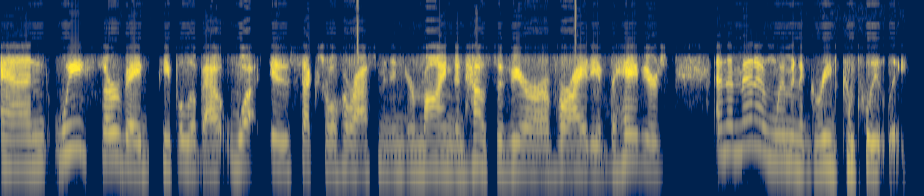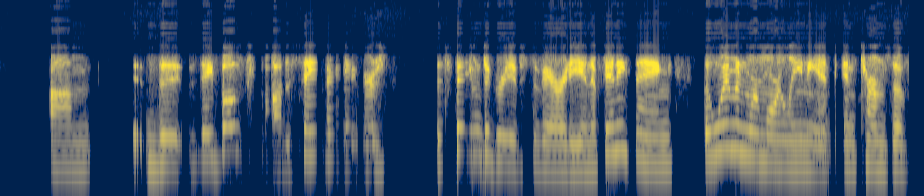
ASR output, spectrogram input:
And we surveyed people about what is sexual harassment in your mind and how severe are a variety of behaviors. And the men and women agreed completely. Um, the, they both saw the same behaviors, the same degree of severity. And if anything, the women were more lenient in terms of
